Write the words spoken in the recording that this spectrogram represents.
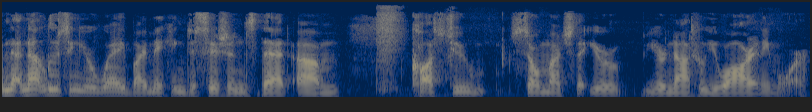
not, not losing your way by making decisions that um, cost you so much that you're you're not who you are anymore.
